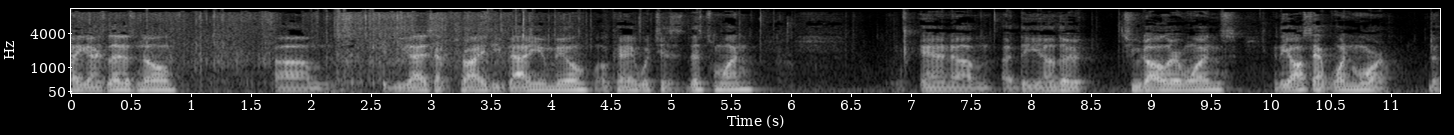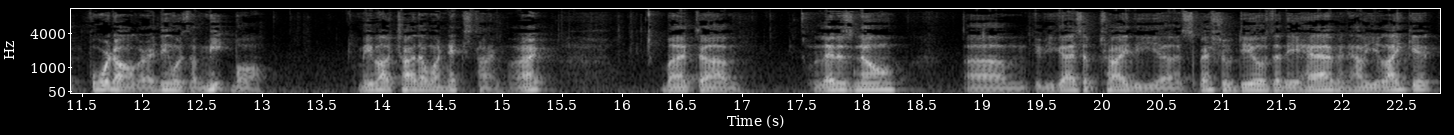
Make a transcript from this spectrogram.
All right, guys, let us know um, if you guys have tried the value meal, okay, which is this one and um, the other $2 ones. And they also have one more the four dollar. I think it was a meatball. Maybe I'll try that one next time. All right. But um, let us know um, if you guys have tried the uh, special deals that they have and how you like it,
